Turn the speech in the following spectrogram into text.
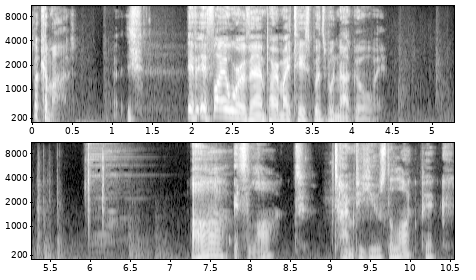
but come on. If if I were a vampire, my taste buds would not go away. Ah, it's locked. Time to use the lockpick.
